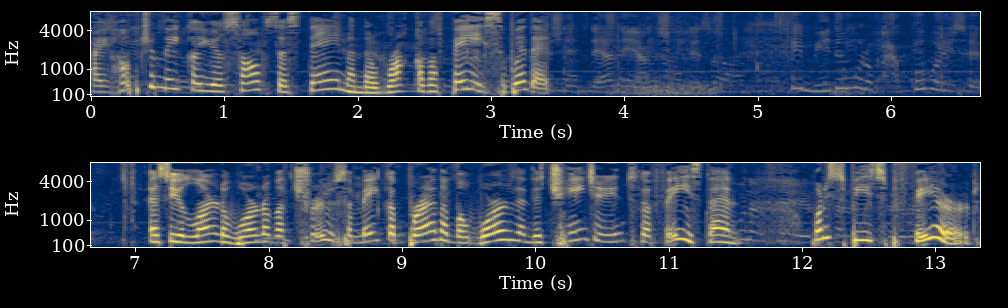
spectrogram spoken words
I hope to make yourself sustain on the rock of a faith with it. As you learn the word of a truth, make a bread of a word and change it into the faith, then what is to be feared?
